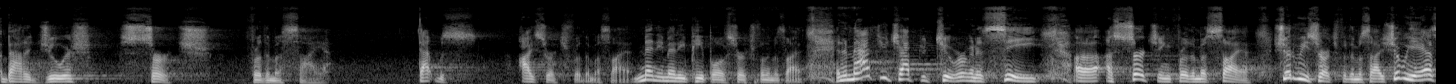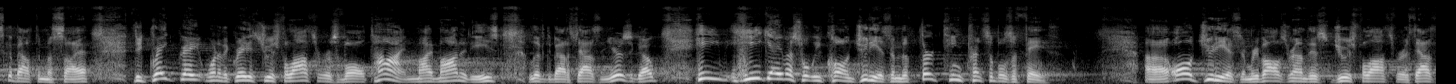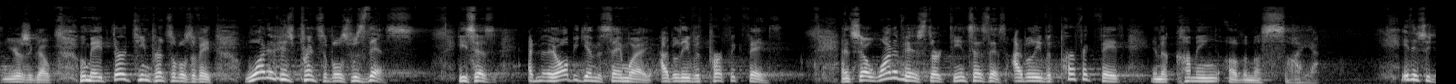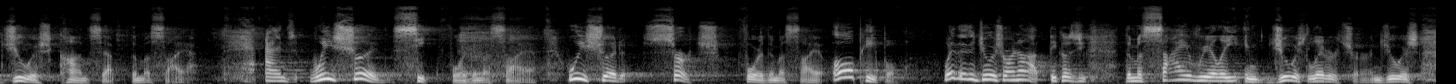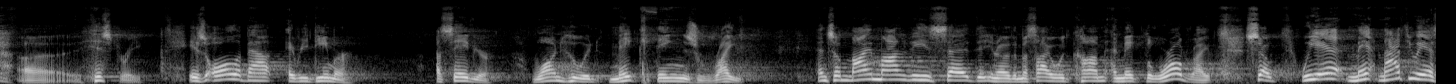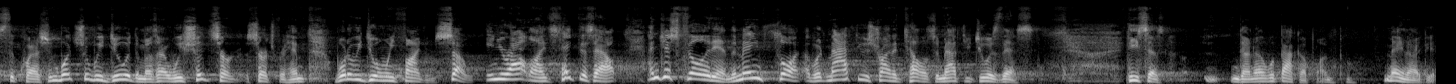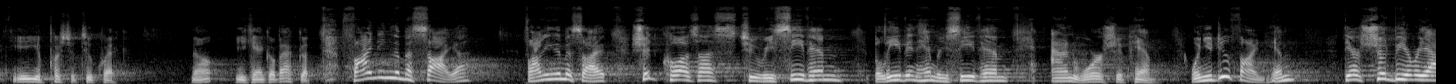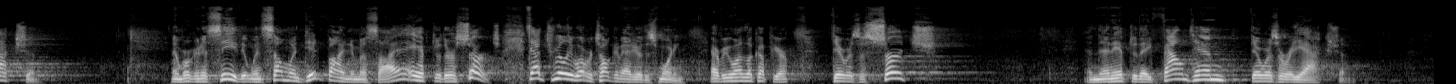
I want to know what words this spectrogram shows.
about a Jewish search for the Messiah. That was, I searched for the Messiah. Many, many people have searched for the Messiah. And in Matthew chapter 2, we're going to see uh, a searching for the Messiah. Should we search for the Messiah? Should we ask about the Messiah? The great, great, one of the greatest Jewish philosophers of all time, Maimonides, lived about a thousand years ago. He, he gave us what we call in Judaism the 13 principles of faith. Uh, all Judaism revolves around this Jewish philosopher a thousand years ago who made 13 principles of faith. One of his principles was this. He says, and they all begin the same way I believe with perfect faith. And so one of his 13 says this I believe with perfect faith in the coming of the Messiah. It is a Jewish concept, the Messiah. And we should seek for the Messiah. We should search for the Messiah. All people whether they're Jewish or not, because the Messiah really in Jewish literature and Jewish uh, history is all about a redeemer, a savior, one who would make things right. And so Maimonides said that, you know, the Messiah would come and make the world right. So we, Matthew asked the question, what should we do with the Messiah? We should search for him. What do we do when we find him? So in your outlines, take this out and just fill it in. The main thought of what Matthew is trying to tell us in Matthew 2 is this. He says, no, no, we'll back up one. Main idea. You, you pushed it too quick. No, you can't go back. Good. Finding the Messiah, finding the Messiah should cause us to receive him, believe in him, receive him, and worship him. When you do find him, there should be a reaction. And we're going to see that when someone did find the Messiah after their search, that's really what we're talking about here this morning. Everyone, look up here. There was a search and then after they found him, there was a reaction.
